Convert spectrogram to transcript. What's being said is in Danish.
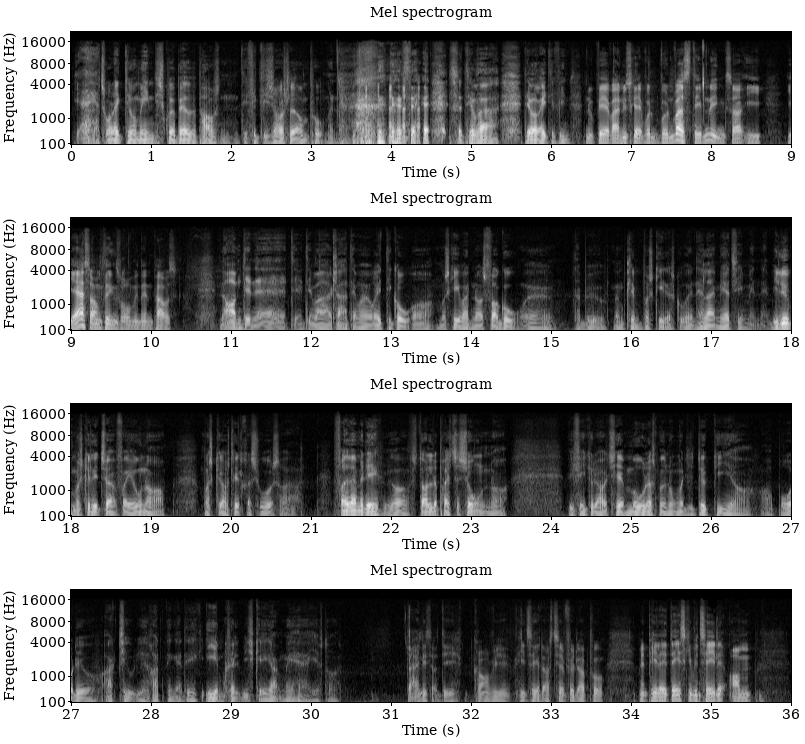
Ja, jeg tror da ikke, det var meningen, de skulle have bag ved pausen. Det fik de så også lavet om på, men så, så det, var, det var rigtig fint. Nu bliver jeg bare nysgerrig. Hvordan var stemningen så i jeres omklædningsrum i den pause? Nå, men den, øh, det, det var klart, den var jo rigtig god, og måske var den også for god. Øh, der blev, man glemte måske, der skulle en halvleg mere til, men øh, vi løb måske lidt tør for evner, og måske også lidt ressourcer. Fred være med det. Vi var stolte af præstationen, og vi fik jo lov til at måle os med nogle af de dygtige, og, og bruge det jo aktivt i retning af det EM-kval, vi skal i gang med her i efteråret. Dejligt, og det kommer vi helt sikkert også til at følge op på. Men Peter, i dag skal vi tale om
